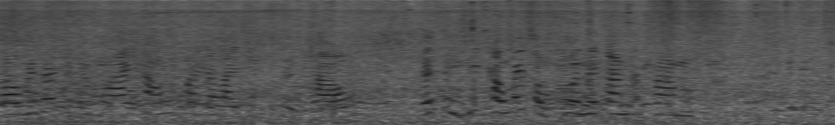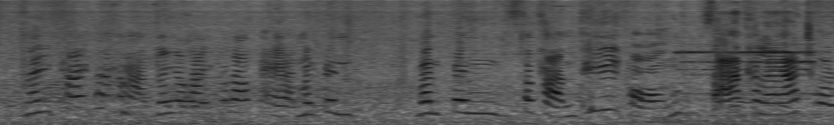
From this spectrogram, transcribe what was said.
เราไม่ได้ไปทำร้ายเขาไปอะไรคนอื่นเขาในสิ่งที่เขาไม่ สมควรในการกระทำในค่ายทหารในอะไรก็แล้วแต่ มันเป็นมันเป็นสถานที่ของสาธารณชน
